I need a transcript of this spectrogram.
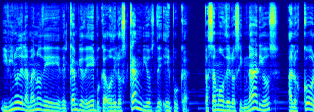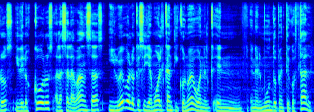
y vino de la mano del cambio de época o de los cambios de época. Pasamos de los himnarios a los coros y de los coros a las alabanzas y luego a lo que se llamó el cántico nuevo en el, en el mundo pentecostal.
